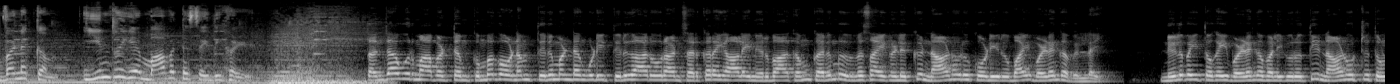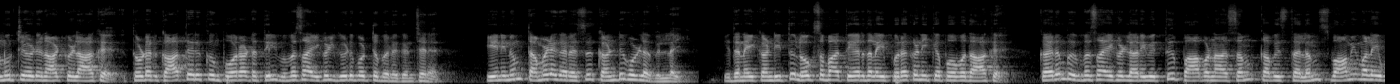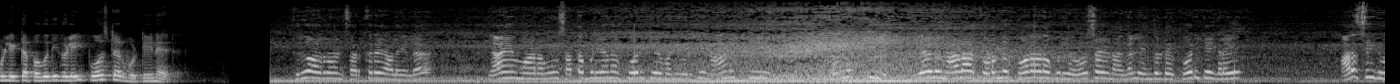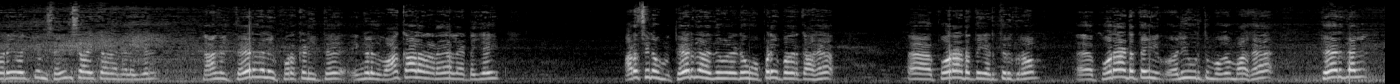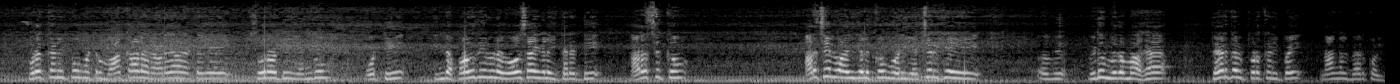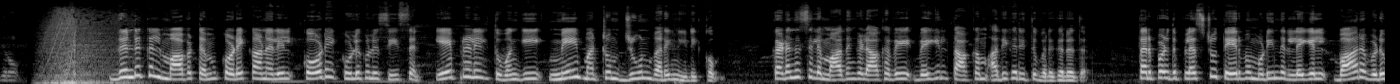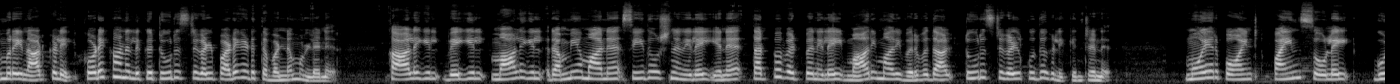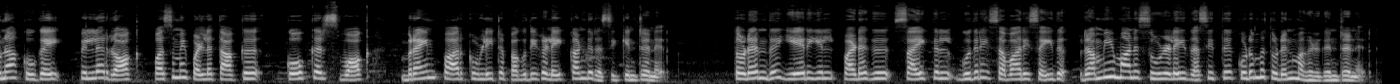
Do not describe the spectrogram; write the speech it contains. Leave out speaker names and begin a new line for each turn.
வணக்கம். இன்றைய மாவட்ட செய்திகள்.
தஞ்சாவூர் மாவட்டம் கும்பகோணம் திருமண்டங்குடி திருஆரூரான் சர்க்கரை ஆலை நிர்வாகம் கரும்பு விவசாயிகளுக்கு நானூறு கோடி ரூபாய் வழங்கவில்லை. நிலுவைத் தொகை வழங்க வலியுறுத்தி நானூற்று தொன்னூற்றி ஏழு நாட்களாக தொடர் காத்திருக்கும் போராட்டத்தில் விவசாயிகள் ஈடுபட்டு வருகின்றனர். எனினும் தமிழக அரசு கண்டுகொள்ளவில்லை. இதனை கண்டித்து லோக்சபா தேர்தலை புறக்கணிக்கப் போவதாக கரும்பு விவசாயிகள் அறிவித்து பாபநாசம் கவிஸ்தலம் சுவாமிமலை உள்ளிட்ட பகுதிகளில் போஸ்டர் ஒட்டினர்.
திருவாரூரன் சர்க்கரை ஆலையில் நியாயமானவும் சட்டப்படியான கோரிக்கையை வலியுறுத்தி நானூற்றி தொண்ணூற்றி ஏழு நாளாக தொடர்ந்து போராடக்கூடிய விவசாய நாங்கள் எங்களுடைய கோரிக்கைகளை அரசு இதுவரை வரைக்கும் செய்தி சாய்க்காத நிலையில் நாங்கள் தேர்தலை புறக்கணித்து எங்களது வாக்காளர் அடையாள அட்டையை அரசிடம் தேர்தல் அதிகாரிகளிடம் ஒப்படைப்பதற்காக போராட்டத்தை எடுத்திருக்கிறோம். போராட்டத்தை வலியுறுத்தும் முகமாக தேர்தல் புறக்கணிப்பு மற்றும் வாக்காளர் அடையாள அட்டையை சூரோட்டி எங்கும் ஒட்டி இந்த பகுதியில் உள்ள விவசாயிகளை திரட்டி அரசுக்கும் அரசியல்வாதிகளுக்கும் ஒரு எச்சரிக்கையை வி- விடும் விதமாக தேர்தல் புறக்கணிப்பை நாங்கள் மேற்கொள்கிறோம்.
திண்டுக்கல் மாவட்டம் கொடைக்கானலில் கோடை குளுகுளு சீசன் ஏப்ரலில் துவங்கி மே மற்றும் ஜூன் வரை நீடிக்கும். கடந்த சில மாதங்களாகவே வெயில் தாக்கம் அதிகரித்து வருகிறது. தற்பொழுது பிளஸ் டூ தேர்வு முடிந்த நிலையில் வார விடுமுறை நாட்களில் கொடைக்கானலுக்கு டூரிஸ்டுகள் படையெடுத்த வண்ணம் உள்ளனர். காலையில் வெயில் மாலையில் ரம்யமான சீதோஷ்ண நிலை என தட்பவெட்ப நிலை மாறி மாறி வருவதால் டூரிஸ்டுகள் குதூகலிக்கின்றனர். மோயர் பாயிண்ட் பைன் சோலை குணா குகை பில்லர் ராக் பசுமை பள்ளத்தாக்கு கோக்கர்ஸ் வாக் பிரைன் பார்க் உள்ளிட்ட பகுதிகளை கண்டு ரசிக்கின்றனர். தொடர்ந்து ஏரியில் படகு சைக்கிள் குதிரை சவாரி செய்து ரம்மியமான சூழலை ரசித்து குடும்பத்துடன் மகிழ்கின்றனர்.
